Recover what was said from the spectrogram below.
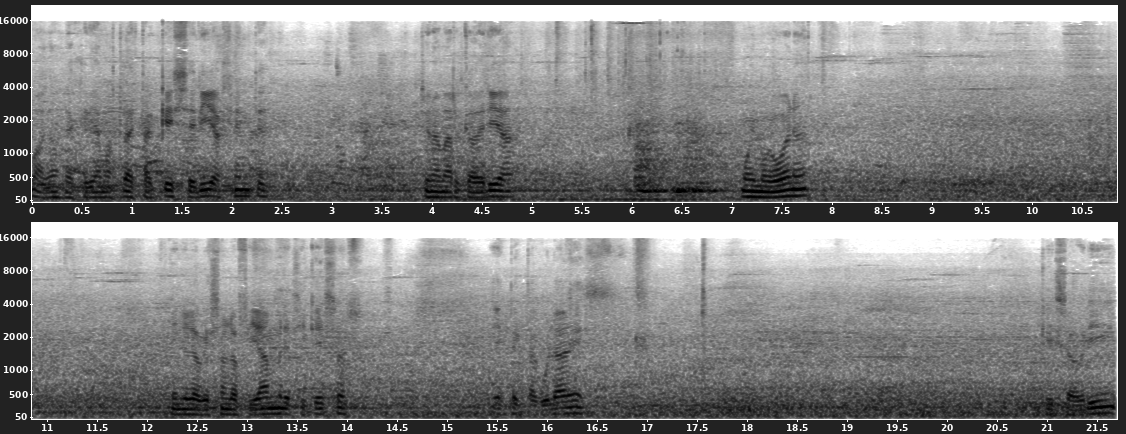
Bueno les quería mostrar esta quesería gente de una mercadería muy muy buena. Tiene lo que son los fiambres y quesos. Espectaculares. Queso brie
